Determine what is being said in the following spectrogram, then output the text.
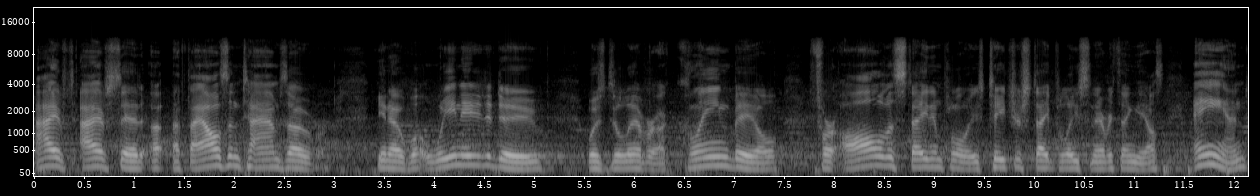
I have. I have said a, a thousand times over. You know what we needed to do was deliver a clean bill for all the state employees, teachers, state police, and everything else, and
